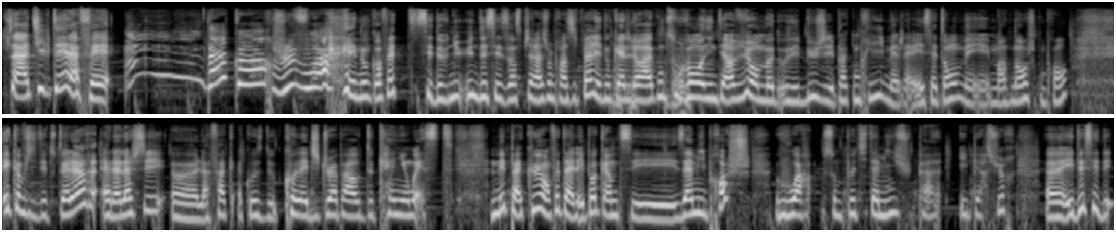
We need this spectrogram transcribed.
ça a tilté, elle a fait. D'accord, je vois. Et donc en fait, c'est devenu une de ses inspirations principales. Et donc elle le raconte souvent en interview en mode au début, j'ai pas compris, mais j'avais 7 ans, mais maintenant je comprends. Et comme je disais tout à l'heure, elle a lâché euh, la fac à cause de College Dropout de Kanye West. Mais pas que. En fait, à l'époque, un de ses amis proches, voire son petit ami, je suis pas hyper sûre, euh, est décédé.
